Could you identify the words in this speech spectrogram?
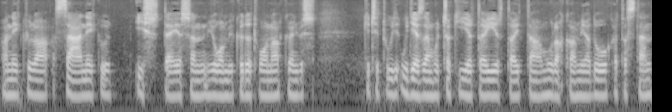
a nélkül, a szál nélkül is teljesen jól működött volna a könyv, és kicsit úgy, úgy érzem, hogy csak írta, írta itt a Murakami a dolgokat, aztán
